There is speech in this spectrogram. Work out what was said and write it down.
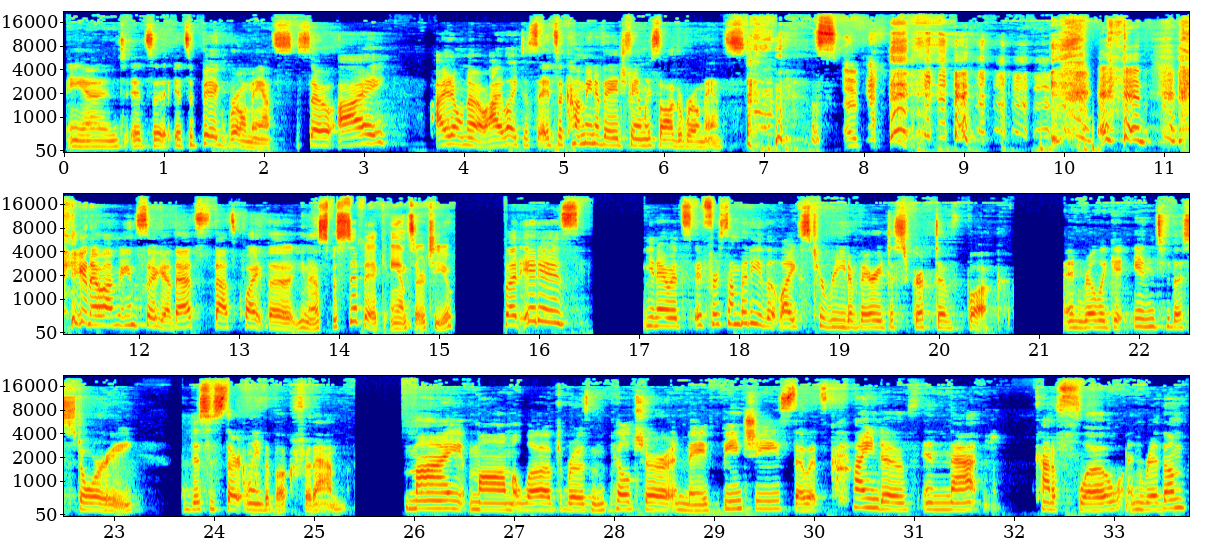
and it's a, it's a big romance. So I, I don't know. I like to say it's a coming of age family saga romance. okay. and you know, I mean, so yeah, that's that's quite the you know specific answer to you. But it is, you know, it's for somebody that likes to read a very descriptive book and really get into the story. This is certainly the book for them. My mom loved Rosamund Pilcher and Maeve Binchy, so it's kind of in that kind of flow and rhythm.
